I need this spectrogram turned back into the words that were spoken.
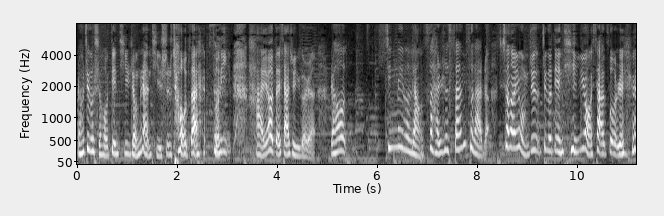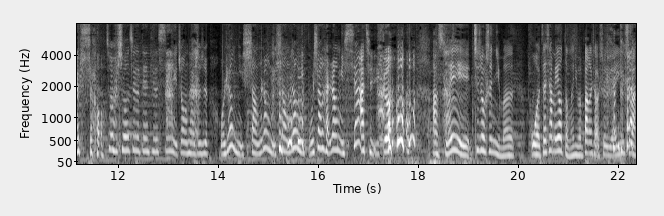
然后这个时候电梯仍然提示超载，所以还要再下去一个人，然后。经历了两次还是三次来着，就相当于我们这个这个电梯越往下坐人越少。就是说，这个电梯的心理状态就是我让你上，让你上，让你不上还让你下去一个 啊！所以这就是你们我在下面又等了你们半个小时的原因是吧？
